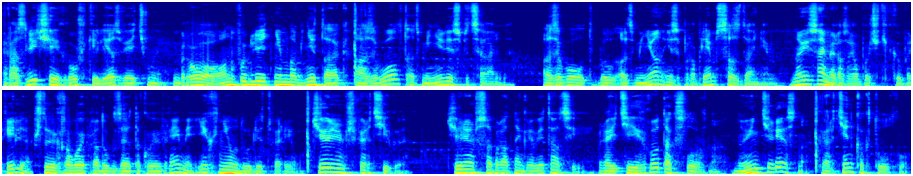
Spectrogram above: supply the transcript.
Различие игрушки лезвия тьмы. Бро, он выглядит немного не так, а The World отменили специально. А был отменен из-за проблем с созданием. Но и сами разработчики говорили, что игровой продукт за такое время их не удовлетворил. Челлендж Вертига. Челлендж с обратной гравитацией. Пройти игру так сложно, но интересно. Картинка Ктулху.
